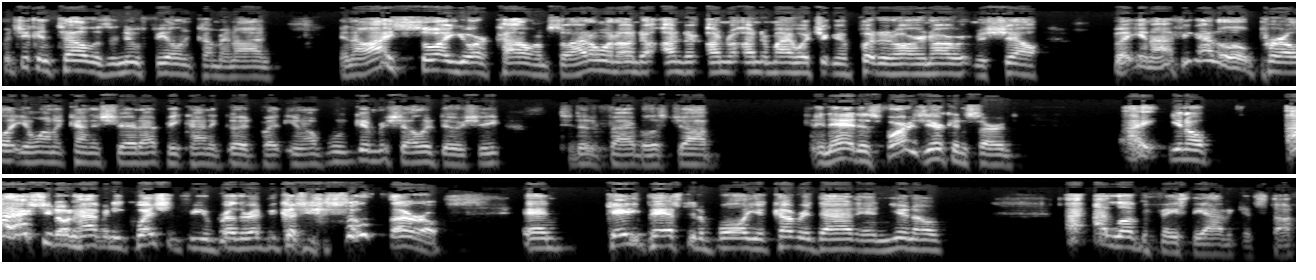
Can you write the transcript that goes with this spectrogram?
but you can tell there's a new feeling coming on. And I saw your column, so I don't want to under, under, under, undermine what you're going to put at R and R with Michelle. But you know, if you got a little pearl that you want to kind of share, that'd be kind of good. But you know, we'll give Michelle a. She she did a fabulous job. And Ed, as far as you're concerned, I you know, I actually don't have any question for you, brother Ed, because you're so thorough. And Katie passed you the ball. You covered that, and you know, I, I love the face the advocate stuff.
